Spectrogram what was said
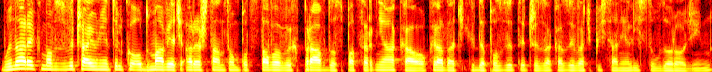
Młynarek ma w zwyczaju nie tylko odmawiać aresztantom podstawowych praw do spacerniaka, okradać ich depozyty czy zakazywać pisania listów do rodzin.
